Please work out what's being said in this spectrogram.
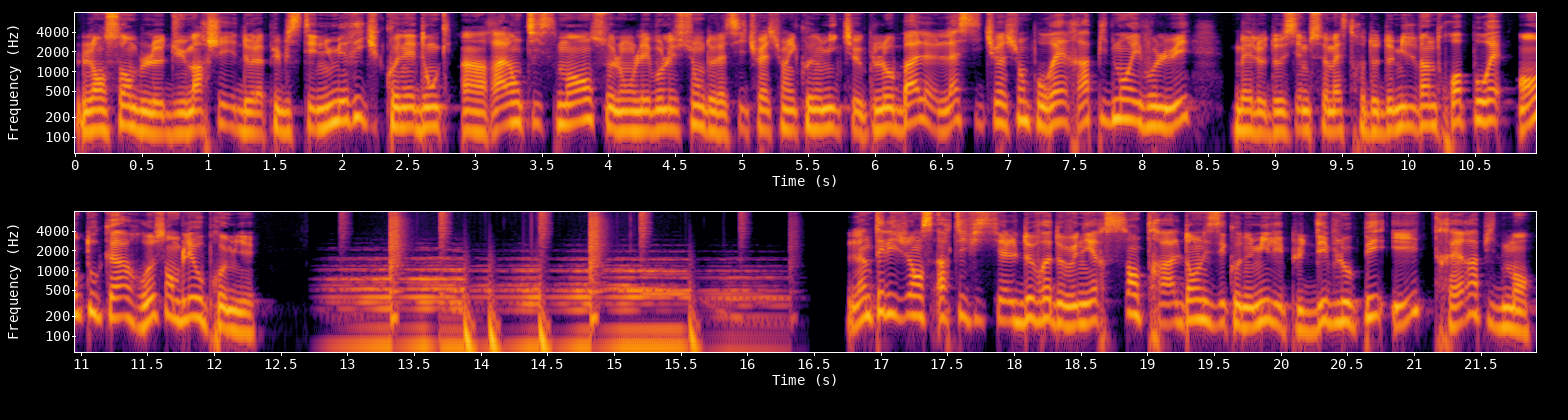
L'ensemble du marché de la publicité numérique connaît donc un ralentissement. Selon l'évolution de la situation économique globale, la situation pourrait rapidement évoluer, mais le deuxième semestre de 2023 pourrait en tout cas ressembler au premier. L'intelligence artificielle devrait devenir centrale dans les économies les plus développées et très rapidement.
